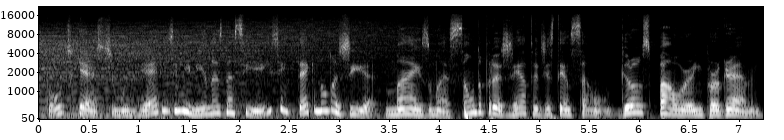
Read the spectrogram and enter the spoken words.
Podcast Mulheres e Meninas na Ciência e Tecnologia. Mais uma ação do projeto de extensão Girls Power in Program.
